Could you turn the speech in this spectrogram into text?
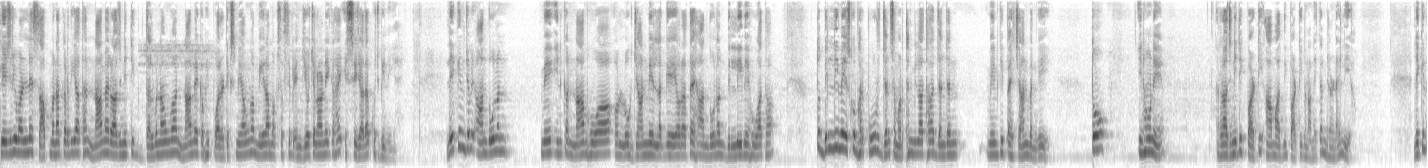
केजरीवाल ने साफ़ मना कर दिया था, ना मैं राजनीतिक दल बनाऊँगा, ना मैं कभी पॉलिटिक्स में आऊँगा, मेरा मकसद सिर्फ़ एन चलाने का है, इससे ज़्यादा कुछ भी नहीं है। लेकिन जब आंदोलन में इनका नाम हुआ और लोग जानने लग गए और अतः आंदोलन दिल्ली में हुआ था तो दिल्ली में इसको भरपूर जन समर्थन मिला था जन जन में इनकी पहचान बन गई। तो इन्होंने राजनीतिक पार्टी, आम आदमी पार्टी बनाने का निर्णय लिया। लेकिन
